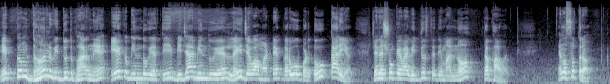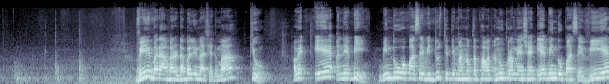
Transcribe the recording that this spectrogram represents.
એકમ ધન વિદ્યુત ભારને એક બિંદુએથી બીજા બિંદુએ લઈ જવા માટે કરવું પડતું કાર્ય. જેને શું કહેવાય? વિદ્યુત સ્થિતિમાનનો તફાવત. એનું સૂત્ર વી બરાબર ડબલ્યુના છેદમાં ક્યુ હવે એ અને બી બિંદુઓ પાસે વિદ્યુત સ્થિતિમાનનો તફાવત અનુક્રમે છે. એ બિંદુ પાસે વી એ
